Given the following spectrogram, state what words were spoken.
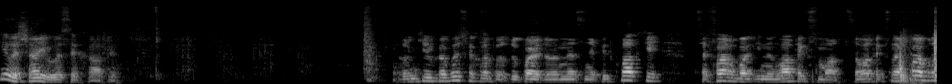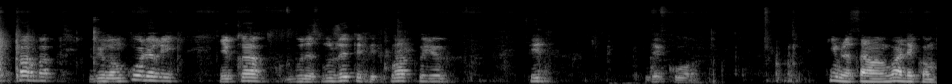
і лишаю висихати. Ґрунтівка висохла, приступаю до нанесення підкладки. Це фарба і не латекс мат. Це латексна фарба, фарба в білому кольорі, яка буде служити підкладкою під декор. Тим же самим валіком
